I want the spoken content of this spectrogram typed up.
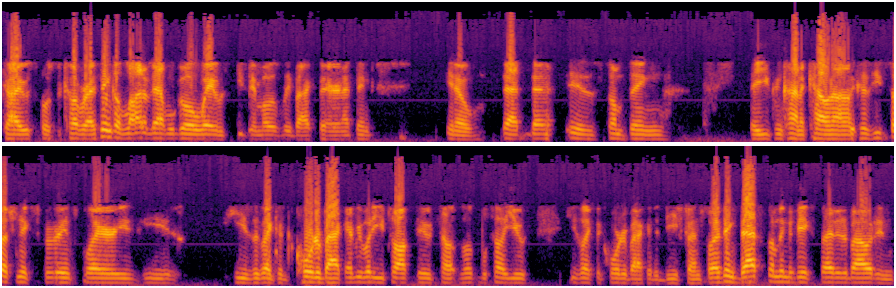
guy who's supposed to cover. I think a lot of that will go away with CJ Mosley back there, and I think, you know, that that is something that you can kind of count on because he's such an experienced player. He's he's he's like a quarterback. Everybody you talk to tell, will tell you he's like the quarterback of the defense. So I think that's something to be excited about. And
